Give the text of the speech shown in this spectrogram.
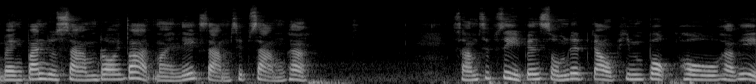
แบ่งปันอยู่ 300 บาท หมายเลข 33 ค่ะ 34 เป็นสมเด็จเก่าพิมพ์ปกโพค่ะพี่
